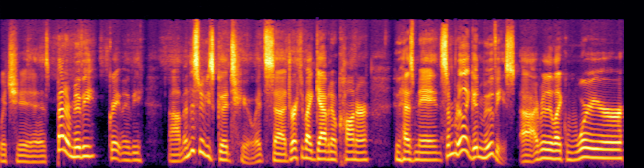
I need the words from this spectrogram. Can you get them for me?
which is better movie, great movie, um, and this movie's good too. It's uh, directed by Gavin O'Connor, who has made some really good movies. Uh, I really like Warrior,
